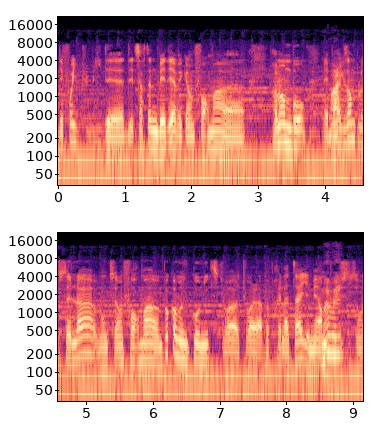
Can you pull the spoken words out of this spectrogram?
des fois ils publient des, des- certaines BD avec un format euh, vraiment beau. Et par exemple celle-là, donc c'est un format un peu comme un comics, tu vois, tu vois à peu près la taille, mais en Ouais, plus. Ils, ont,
